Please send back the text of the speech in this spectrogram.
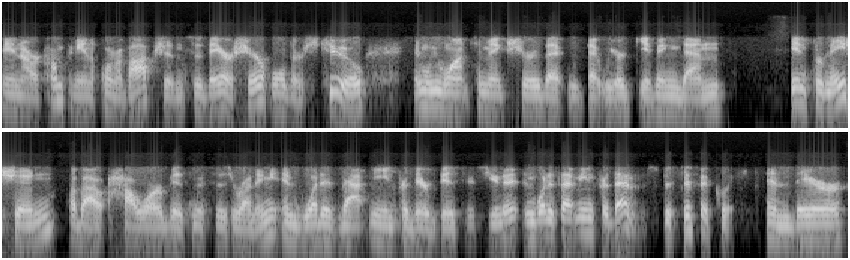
in our company in the form of options. So they are shareholders too, and we want to make sure that that we are giving them information about how our business is running and what does that mean for their business unit and what does that mean for them specifically and their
